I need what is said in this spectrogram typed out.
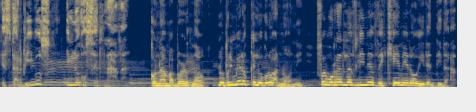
estar vivos y luego ser nada. Con Ama Birdnow, lo primero que logró Anoni fue borrar las líneas de género e identidad,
